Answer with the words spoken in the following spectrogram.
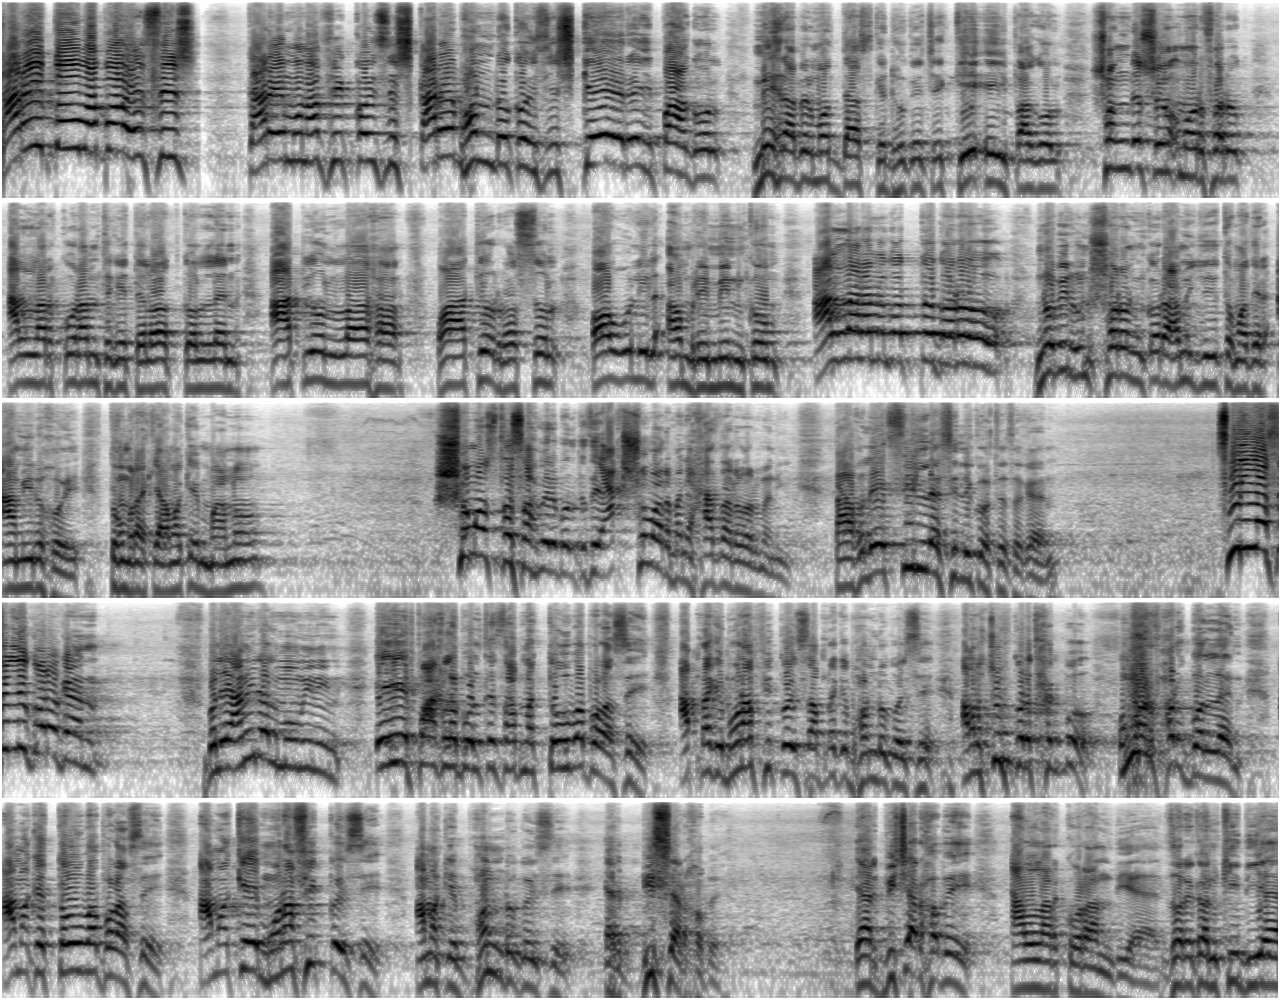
কারে তৌবা পড়াইছিস? কারে মুনাফিক কইছিস, কারে ভণ্ড কইছিস, কে এই পাগল? মেহরাবের মধ্যে আজকে ঢুকেছে কে এই পাগল? সঙ্গে সঙ্গে ওমর ফারুক আল্লাহর কোরআন থেকে তেলাওয়াত করলেন, আতিউল্লাহ আতিউর রসুল অউলিল আমরি মিনকুম। আল্লাহর আনুগত্য করো, নবীর অনুসরণ করো, আমি যদি তোমাদের আমির হই, তোমরা কি আমাকে মানো? সমস্ত সাহেবের বলতেছে, একশো বার মানে হাজার বার মানে। তাহলে চিল্লা চিল্লি করতেছো কেন? চিল্লা চিল্লি করো কেন? বলে আমির আল মমিনিন, এই পাগলা বলতেছে আপনার তৌবা পড়াছে, আপনাকে মোনাফিক কইছে, আপনাকে ভণ্ড কইছে, আমরা চুপ করে থাকব? উমর ফারুক বললেন, আমাকে তৌবা পড়াছে, আমাকে মোনাফিক কইছে, আমাকে ভণ্ড কইছে, এর বিচার হবে। এর বিচার হবে আল্লাহর কোরআন দিয়া। ধরে কন, কি দিয়া?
